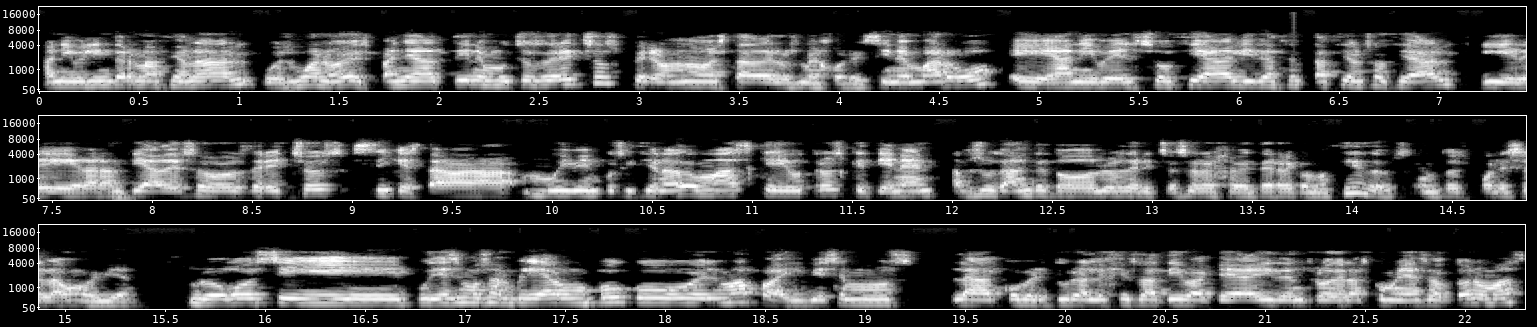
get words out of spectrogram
a nivel internacional, pues bueno, España tiene muchos derechos, pero no está de los mejores. Sin embargo, eh, a nivel social y de aceptación social y de garantía de esos derechos sí que está muy bien posicionado más que otros que tienen absolutamente todos los derechos LGBT reconocidos. Entonces, por ese lado, muy bien. Luego, si pudiésemos ampliar un poco el mapa y viésemos la cobertura legislativa que hay dentro de las comunidades autónomas,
